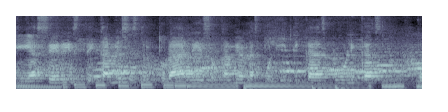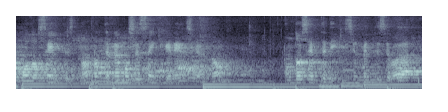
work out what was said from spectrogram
eh, hacer este, cambios estructurales o cambios en las políticas públicas como docentes, ¿no? No tenemos esa injerencia, ¿no? Un docente difícilmente se va a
